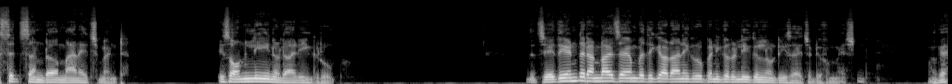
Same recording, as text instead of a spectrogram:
അസറ്റ്സ് അണ്ടർ മാനേജ്മെൻറ്റ് ഈസ് ഓൺലി ഇൻ അഡാനി ഗ്രൂപ്പ് ഇത് ചെയ്ത് കഴിഞ്ഞിട്ട് രണ്ടാഴ്ച ആകുമ്പോഴത്തേക്ക് അഡാനി ഗ്രൂപ്പ് എനിക്കൊരു ലീഗൽ നോട്ടീസ് അയച്ചു ഡിഫർമേഷൻ ഓക്കെ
